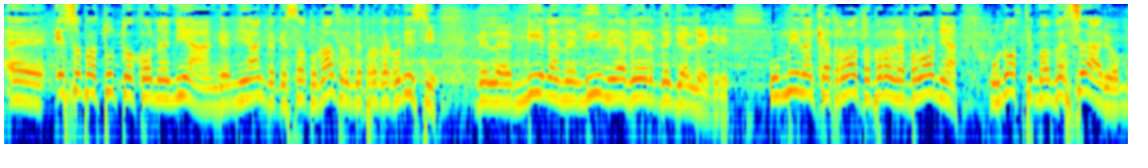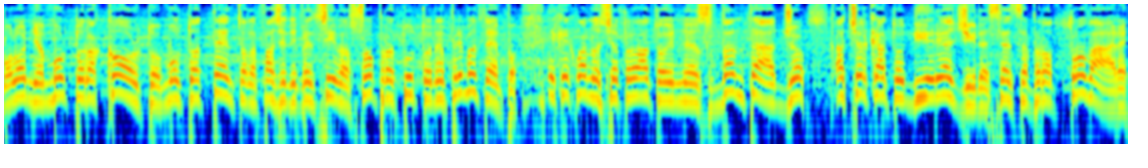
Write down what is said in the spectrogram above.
eh, e soprattutto con Niang, Niang che è stato un altro dei protagonisti del Milan linea verde di Allegri. Un Milan che ha trovato però nel Bologna un ottimo avversario, un Bologna molto raccolto, molto attento alla fase difensiva soprattutto nel primo tempo e che quando si è trovato in svantaggio ha cercato di reagire senza però trovare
